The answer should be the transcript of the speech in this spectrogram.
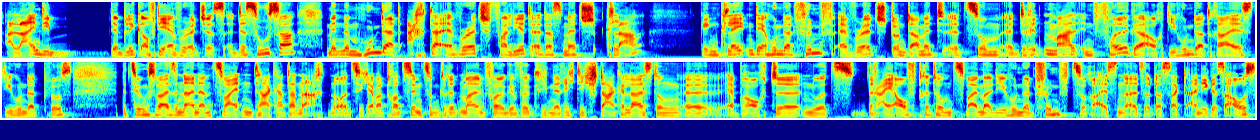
allein die der Blick auf die Averages. De Sousa mit einem 108er Average verliert er das Match klar gegen Clayton, der 105 averaged und damit äh, zum äh, dritten Mal in Folge auch die 100 reißt, die 100 plus, beziehungsweise nein, am zweiten Tag hat er eine 98, aber trotzdem zum dritten Mal in Folge wirklich eine richtig starke Leistung. Äh, er brauchte nur drei Auftritte, um zweimal die 105 zu reißen, also das sagt einiges aus.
